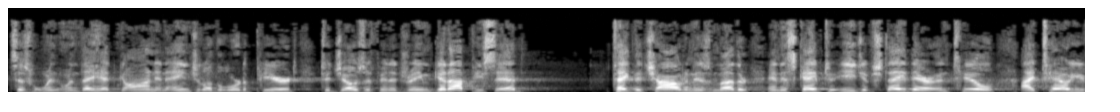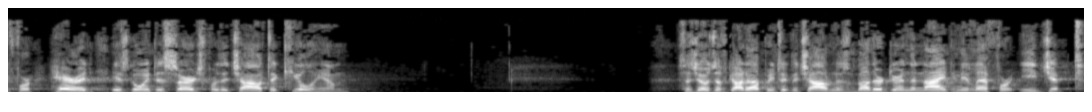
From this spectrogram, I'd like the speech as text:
says, when, when they had gone, an angel of the Lord appeared to Joseph in a dream. Get up, he said. Take the child and his mother and escape to Egypt. Stay there until I tell you, for Herod is going to search for the child to kill him. So Joseph got up and he took the child and his mother during the night and he left for Egypt,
